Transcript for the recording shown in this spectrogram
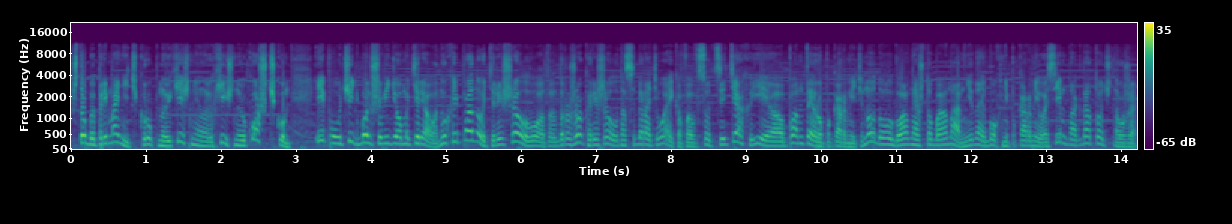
чтобы приманить крупную хищную, хищную кошечку и получить больше видеоматериала. Ну, хайпануть решил, вот, дружок решил насобирать лайков в соцсетях и э, пантеру покормить. Ну, да, главное, чтобы она, не дай бог, не покормилась им, тогда точно уже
